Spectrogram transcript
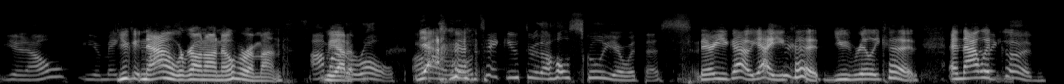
You know, you make. You can, now we're going on over a month. I'm we on gotta- a roll. I'm Yeah. a roll. Take you through the whole school year with this. There you go. Yeah, you could. You really could. And that Really would could.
